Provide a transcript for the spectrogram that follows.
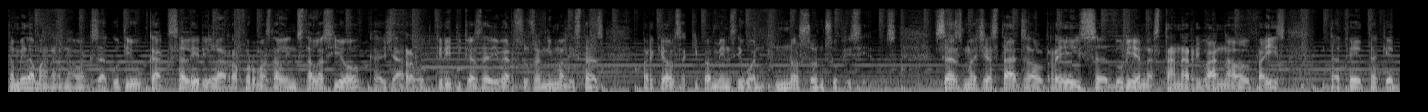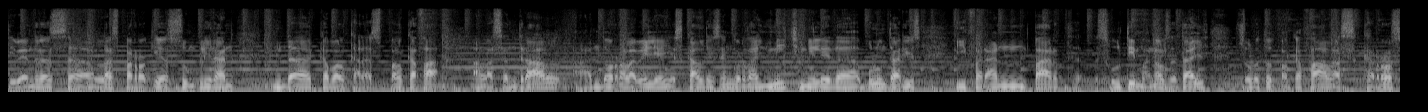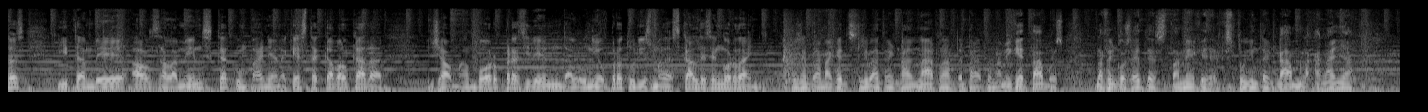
També demanen a l'executiu que acceleri les reformes de la instal·lació, que ja ha rebut crítiques de diversos animalistes perquè els equipaments, diuen, no són suficients suficients. Ses majestats, els reis d'Orient, estan arribant al país. De fet, aquest divendres eh, les parròquies s'ompliran de cavalcades. Pel que fa a la central, a Andorra la Vella i Escaldes en Gordany, mig miler de voluntaris hi faran part. S'ultimen els detalls, sobretot pel que fa a les carrosses i també als elements que acompanyen aquesta cavalcada. Jaume Ambor, president de la Unió Pro Turisme d'Escaldes en Gordany. Per exemple, amb aquests li va trencar el nas, l'han reparat una miqueta, doncs, anar fent cosetes també que es puguin trencar amb la canalla.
